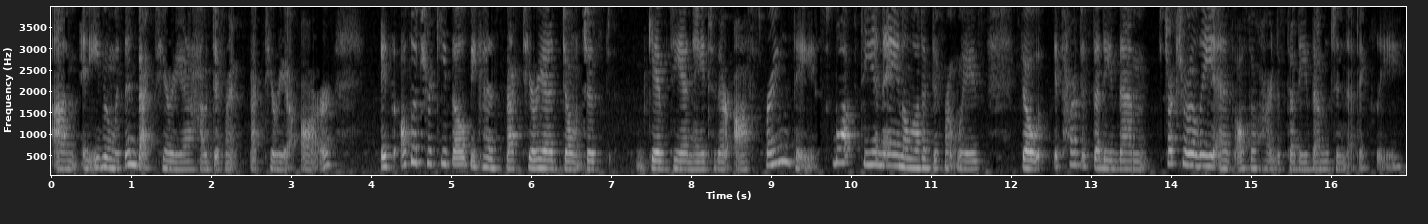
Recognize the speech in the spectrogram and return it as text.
um, and even within bacteria, how different bacteria are. It's also tricky though because bacteria don't just give DNA to their offspring. They swap DNA in a lot of different ways. So it's hard to study them structurally and it's also hard to study them genetically.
